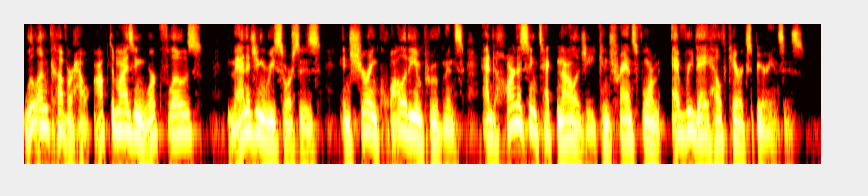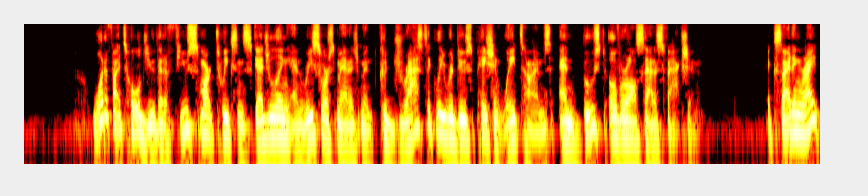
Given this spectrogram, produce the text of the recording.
we'll uncover how optimizing workflows, managing resources, ensuring quality improvements, and harnessing technology can transform everyday healthcare experiences. What if I told you that a few smart tweaks in scheduling and resource management could drastically reduce patient wait times and boost overall satisfaction? Exciting, right?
